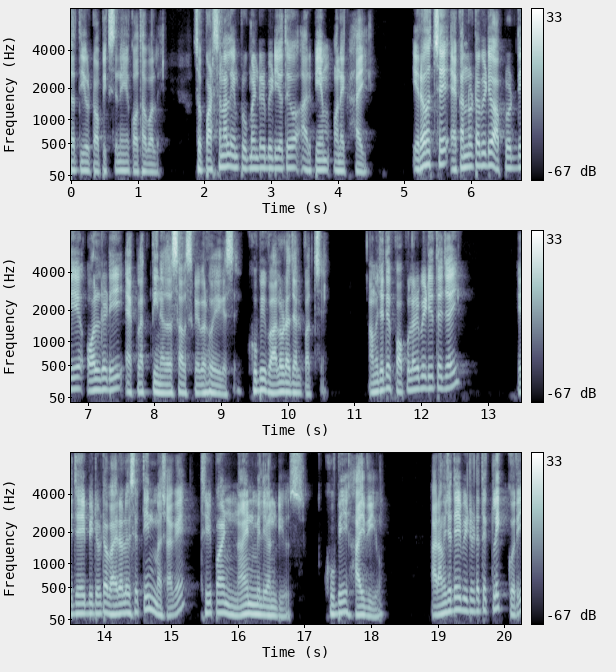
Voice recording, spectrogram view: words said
জাতীয় টপিক্স নিয়ে কথা বলে। সো পার্সোনাল ইমপ্রুভমেন্টের ভিডিওতেও আরপিএম অনেক হাই এরা হচ্ছে একান্নটা ভিডিও আপলোড দিয়ে অলরেডি এক লাখ তিন হাজার সাবস্ক্রাইবার হয়ে গেছে। খুবই ভালো রেজাল্ট পাচ্ছে। আমি যদি পপুলার ভিডিওতে যাই এই যে এই ভিডিওটা ভাইরাল হয়েছে তিন মাস আগে three point nine million views খুবই হাই ভিউ আর আমি যদি এই ভিডিওটাতে ক্লিক করি.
